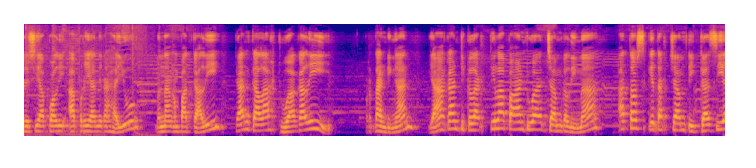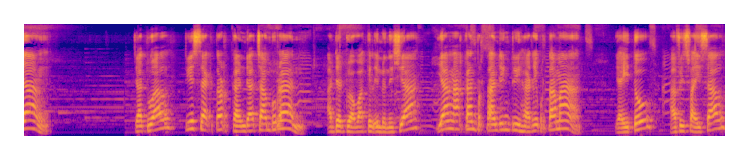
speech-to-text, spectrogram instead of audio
Rizia Poli Apriani Rahayu menang empat kali dan kalah dua kali. Pertandingan yang akan digelar di lapangan 2 jam kelima atau sekitar jam 3 siang. Jadwal di sektor ganda campuran. Ada dua wakil Indonesia yang akan bertanding di hari pertama, yaitu Hafiz Faisal,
